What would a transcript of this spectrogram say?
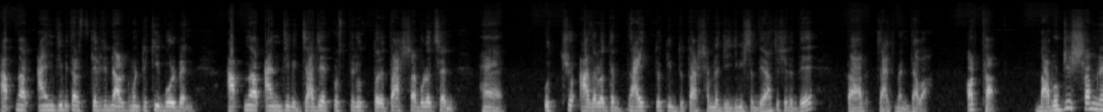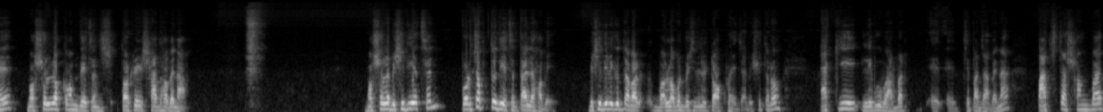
আপনার আইনজীবী তার স্কেলিটন আর্গুমেন্টে কি বলবেন? আপনার আইনজীবী জাজের প্রশ্নের উত্তরে তারশা বলেছেন হ্যাঁ উচ্চ আদালতের দায়িত্ব কিন্তু তার সামনে যে জিনিসটা দেওয়া হচ্ছে সেটা দিয়ে তার জাজমেন্ট দেওয়া। অর্থাৎ বাবুর্জির সামনে মশলা কম দিয়েছেন, তরকারির স্বাদ হবে না। মশলা বেশি দিয়েছেন, পর্যাপ্ত দিয়েছেন তাহলে হবে। বেশি দিলে কিন্তু আবার লবণ বেশি দিলে টক হয়ে যাবে। সুতরাং একই লেবু বারবার চেপা যাবে না। পাঁচটা সংবাদ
